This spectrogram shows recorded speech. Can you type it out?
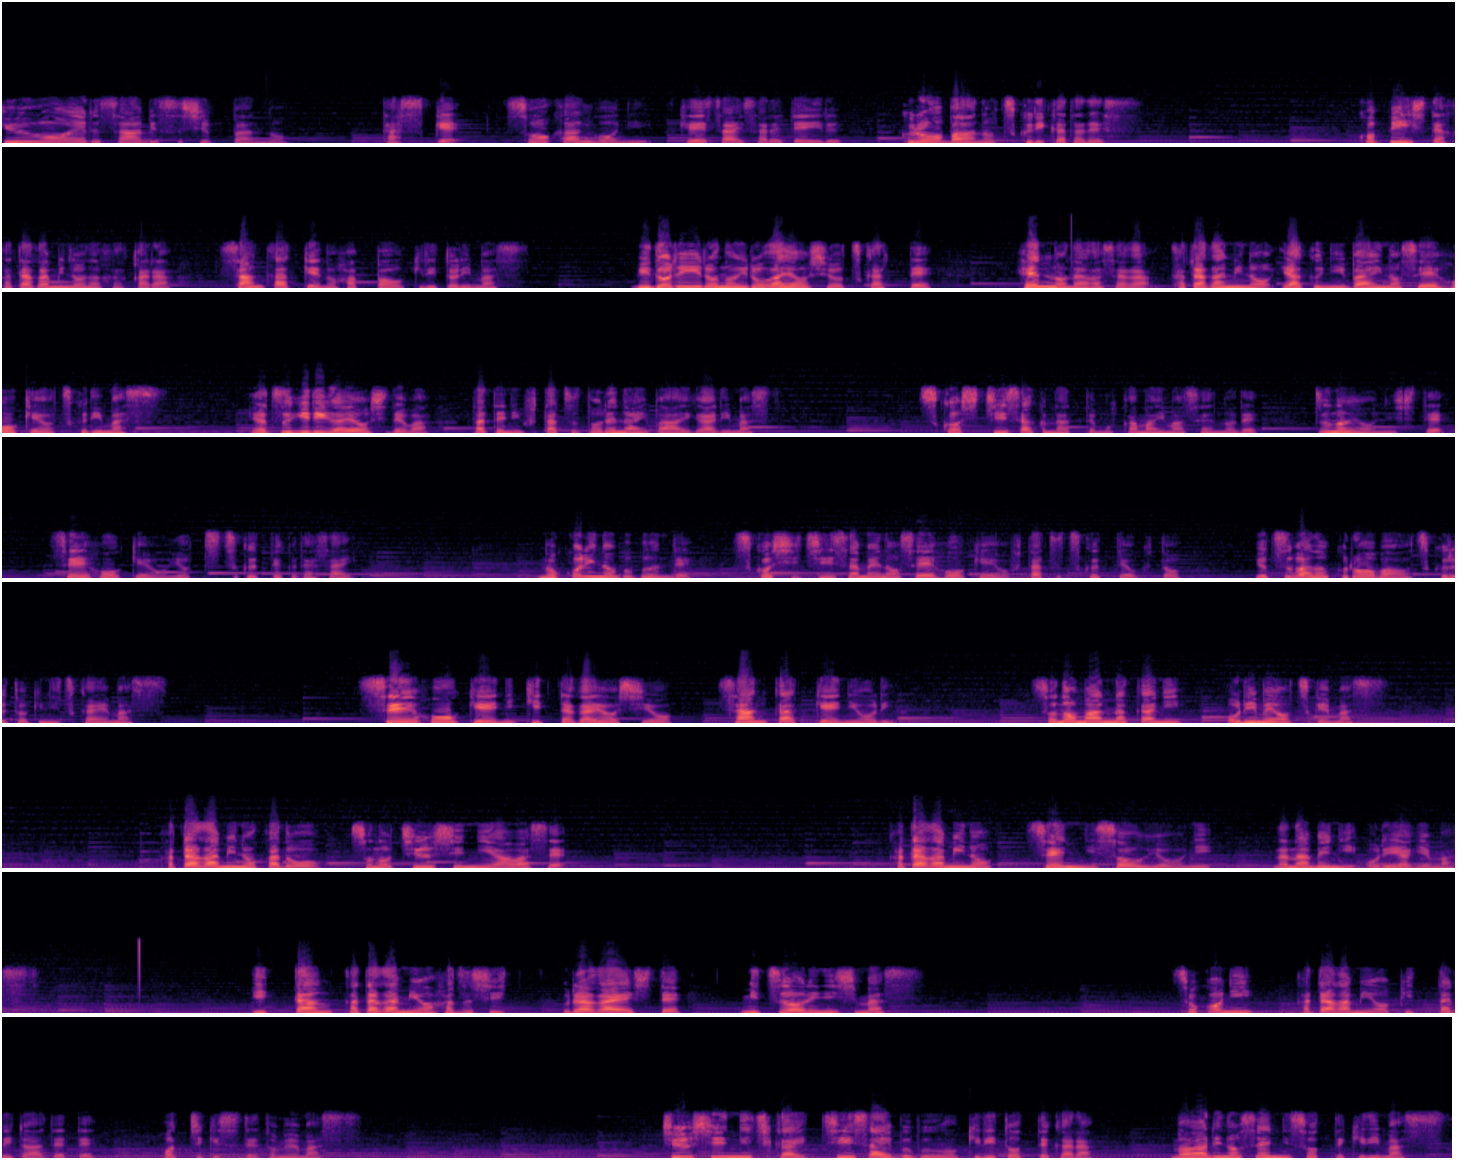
QOL サービス出版の「助け創刊号」に掲載されているクローバーの作り方です。コピーした型紙の中から三角形の葉っぱを切り取ります。緑色の色画用紙を使って辺の長さが型紙の約2倍の正方形を作ります。八つ切り画用紙では縦に2つ取れない場合があります。少し小さくなっても構いませんので図のようにして正方形を4つ作ってください。残りの部分で少し小さめの正方形を2つ作っておくと四つ葉のクローバーを作る時に使えます。正方形に切った画用紙を三角形に折り、その真ん中に折り目をつけます。型紙の角をその中心に合わせ、型紙の線に沿うように斜めに折り上げます。一旦型紙を外し裏返して三つ折りにします。そこに型紙をぴったりと当ててホッチキスで留めます。中心に近い小さい部分を切り取ってから周りの線に沿って切ります。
